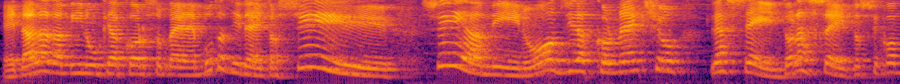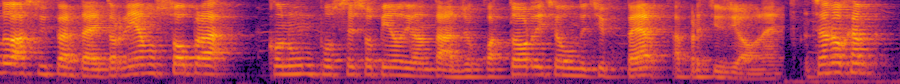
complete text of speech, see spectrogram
E dalla da Aminu che ha corso bene, buttati dentro. Sì, sì Aminu, oggi la connection la sento, la sento. Secondo assist per te, torniamo sopra con un possesso pieno di vantaggio 14 a 11 per la precisione ci hanno cambiato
